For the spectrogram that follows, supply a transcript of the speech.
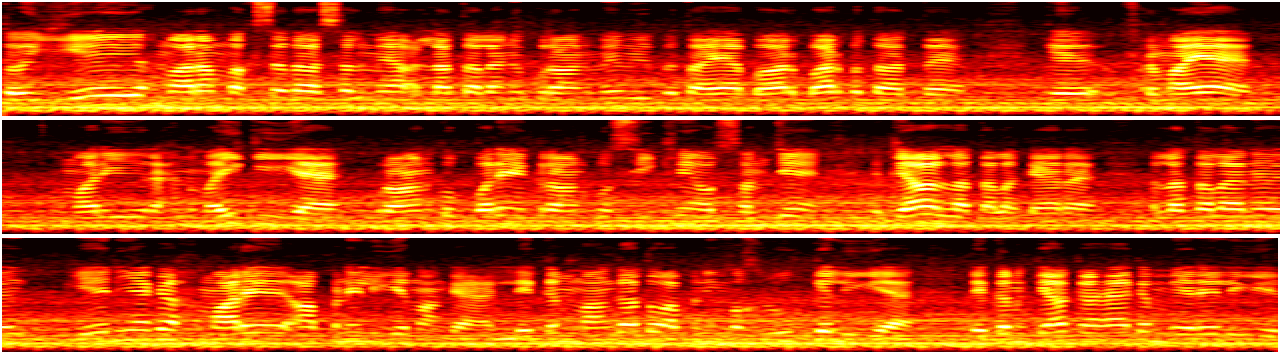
तो ये हमारा मकसद असल में अल्लाह ताला ने कुरान में भी बताया बार बार बताता है कि फरमाया है हमारी रहनमई की है, कुरान को पढ़ें, कुरान को सीखें और समझें तो क्या अल्लाह ताला कह रहा है? अल्लाह ताला ने ये नहीं है कि हमारे अपने लिए मांगा है, लेकिन मांगा तो अपनी मखलूक के लिए है। लेकिन क्या कहा है कि मेरे लिए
